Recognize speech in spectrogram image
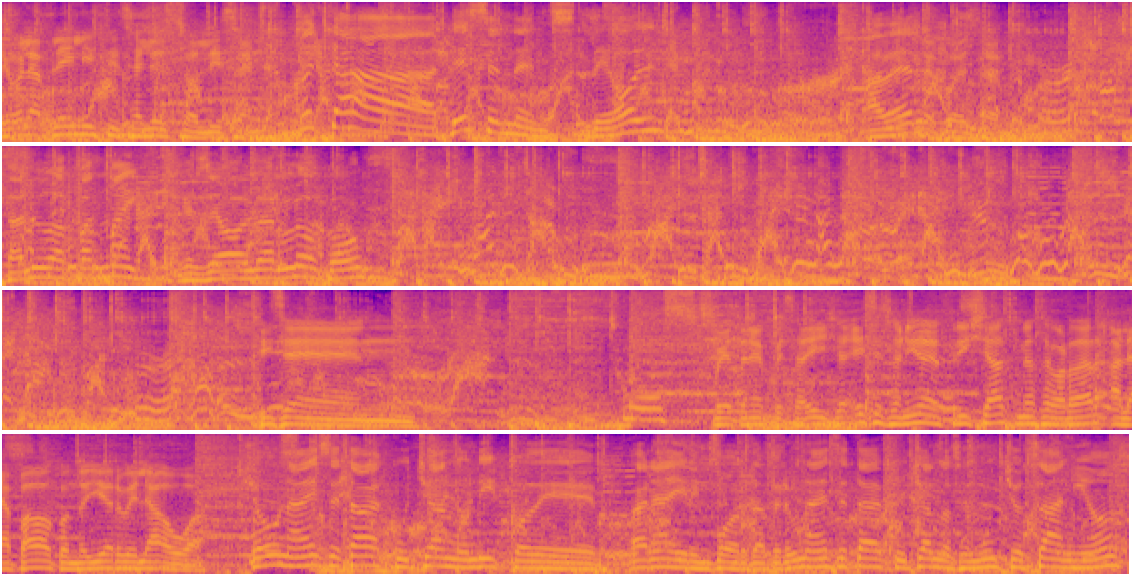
Llegó la playlist y salió el sol, dicen. ¿No está Descendants de All? A ver, Sí, puede ser. saluda a Fat Mike, que se va a volver loco. Dicen. Voy a tener pesadilla. Ese sonido de free jazz me hace acordar a la pava cuando hierve el agua. Yo una vez estaba escuchando un disco de. A nadie le importa, pero una vez estaba escuchando hace muchos años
